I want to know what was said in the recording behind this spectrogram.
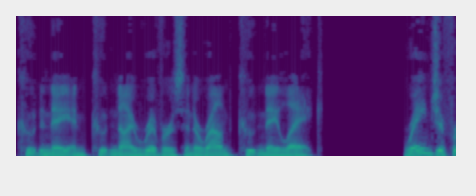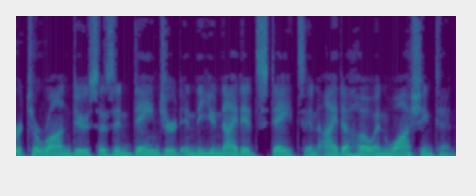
Kootenay and Kootenai rivers and around Kootenay Lake. Rangifer tarandus is endangered in the United States in Idaho and Washington.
